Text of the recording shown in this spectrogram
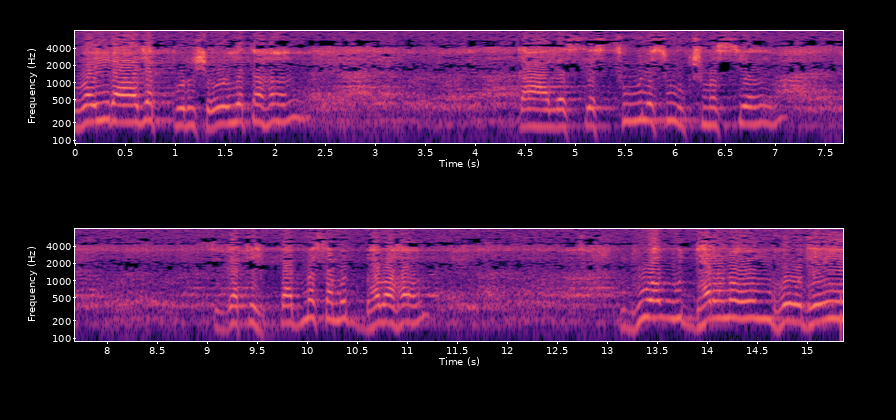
वैराज पुरुषो यत। कालस्य स्थूल सूक्ष्मस्य। गति पद्म समुद्भव भुव उद्धरणोम्भोधे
